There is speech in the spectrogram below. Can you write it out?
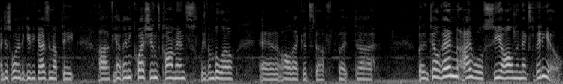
I just wanted to give you guys an update. Uh, if you have any questions, comments, leave them below and all that good stuff. But, uh, but until then, I will see you all in the next video.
